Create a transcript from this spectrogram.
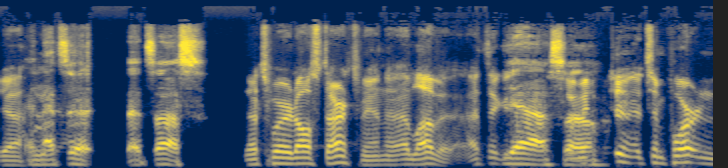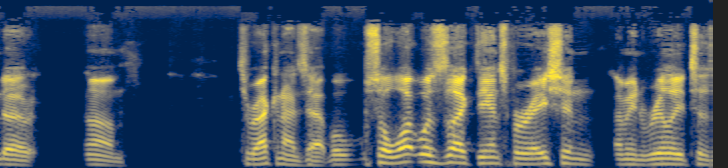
Yeah. And that's it. That's us. That's where it all starts, man. I love it. I think. Yeah, I mean, so it's- it's important to um to recognize that. But so, what was like the inspiration? I mean, really, to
